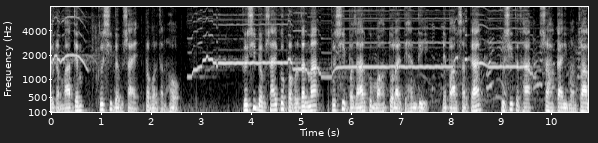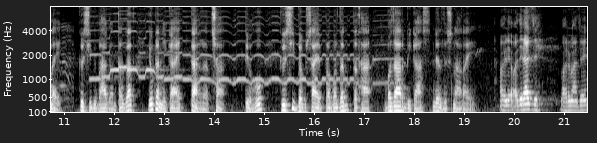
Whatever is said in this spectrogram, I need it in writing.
एउटा माध्यम कृषि व्यवसाय प्रवर्धन हो। कृषि व्यवसायको प्रवर्धनमा कृषि बजारको महत्त्वलाई ध्यान दिई नेपाल सरकार कृषि तथा सहकारी मन्त्रालय कृषि विभाग अन्तर्गत एउटा निकाय कार्यरत छ। त्यो हो कृषि व्यवसाय प्रवर्धन तथा बजार विकास निर्देशनालय। अहिले अधिराज्यभरमा चाहिँ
